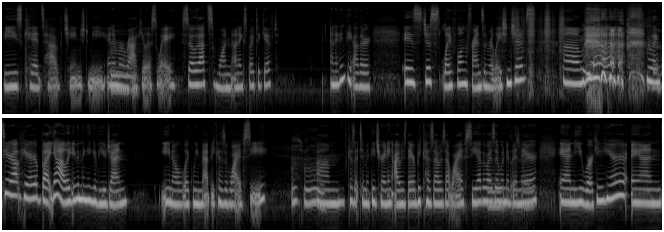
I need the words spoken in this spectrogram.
these kids have changed me in a miraculous way so that's one unexpected gift and I think the other is just lifelong friends and relationships. Um, like tear up here, but yeah, like even thinking of you, Jen. You know, like we met because of YFC. Mm-hmm. Um, because at Timothy training, I was there because I was at YFC. Otherwise, I wouldn't have been that's there. And you working here, and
